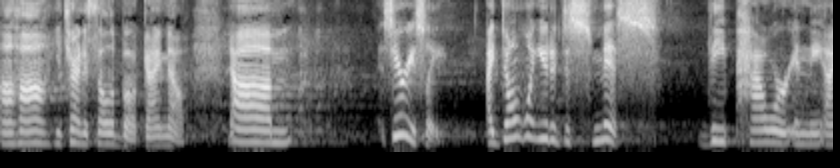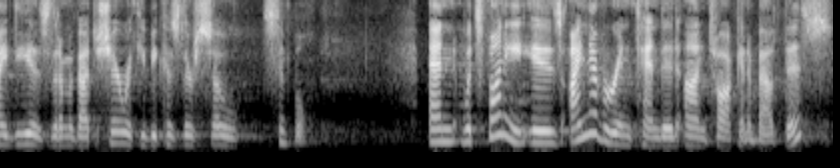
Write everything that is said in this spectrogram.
Uh huh. You're trying to sell a book, I know. Um, seriously, I don't want you to dismiss the power in the ideas that I'm about to share with you because they're so simple. And what's funny is I never intended on talking about this.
